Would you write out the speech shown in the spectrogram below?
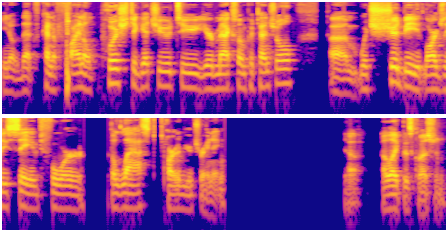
you know that kind of final push to get you to your maximum potential um, which should be largely saved for the last part of your training Yeah, I like this question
